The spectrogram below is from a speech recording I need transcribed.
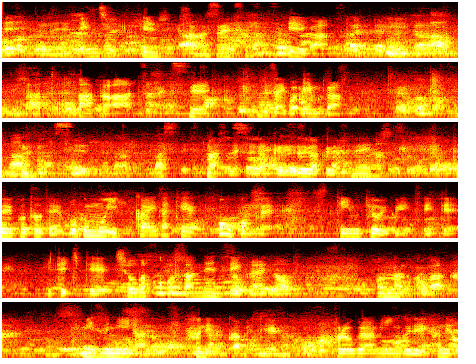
えっとね、エンジニエンジンそうですね。A がア、A がアート、アートアーツで最後 M が。ママス、マスですね。マスです。数学数学ですね。ということで僕も1回だけ香港で STEAM 教育について見てきて小学校3年生ぐらいの女の子が水にあの船を浮かべてこうプログラミングで船を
